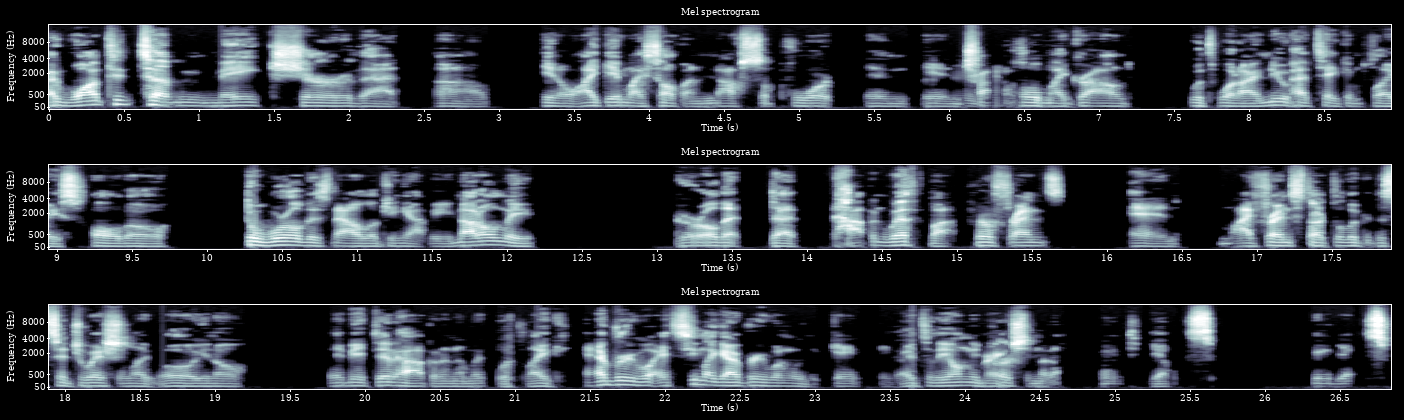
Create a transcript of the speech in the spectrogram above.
I wanted to make sure that uh, you know, I gave myself enough support in, in mm-hmm. trying to hold my ground with what I knew had taken place. Although the world is now looking at me, not only girl that, that happened with, but her friends and my friends start to look at the situation like, oh, you know, maybe it did happen. And I'm like, with like everyone, it seemed like everyone was against me, right? So the only right. person that I'm going to be able to, going to be able to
